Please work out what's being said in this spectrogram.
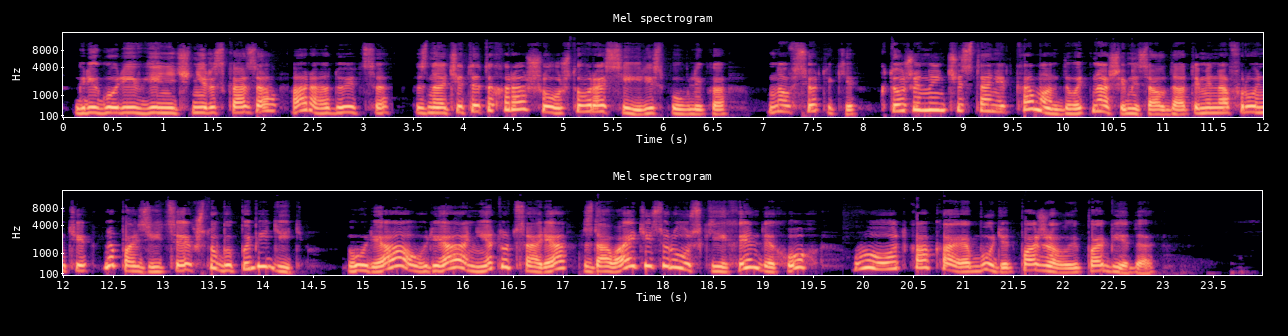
Григорий Евгеньевич не рассказал, а радуется. Значит, это хорошо, что в России республика. Но все-таки, кто же нынче станет командовать нашими солдатами на фронте, на позициях, чтобы победить? Уря, уря, нету царя, сдавайтесь, русские, хэнде-хох. Вот какая будет, пожалуй, победа.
